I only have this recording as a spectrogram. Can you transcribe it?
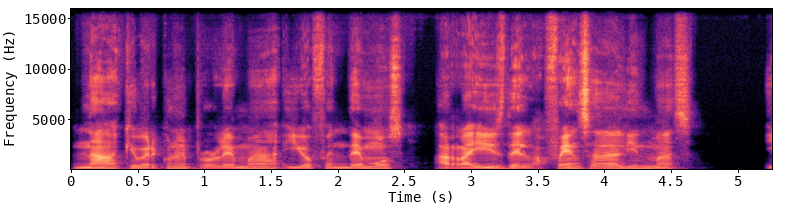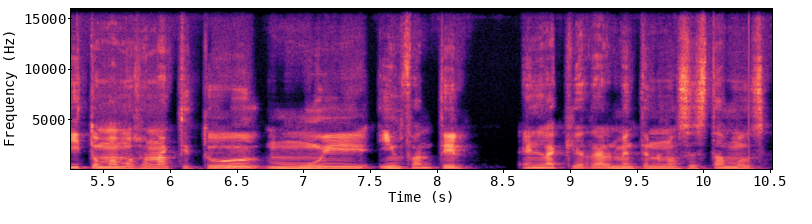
nada que ver con el problema y ofendemos a raíz de la ofensa de alguien más y tomamos una actitud muy infantil en la que realmente no nos estamos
